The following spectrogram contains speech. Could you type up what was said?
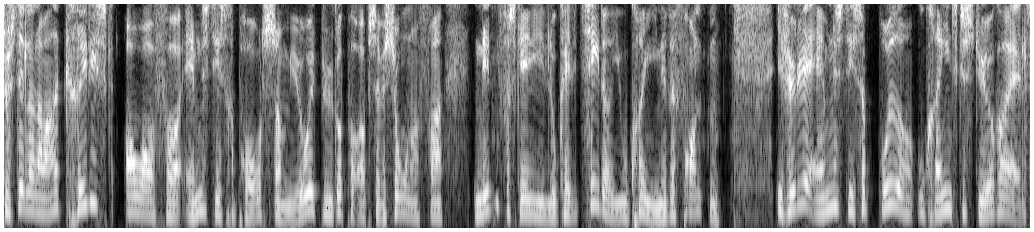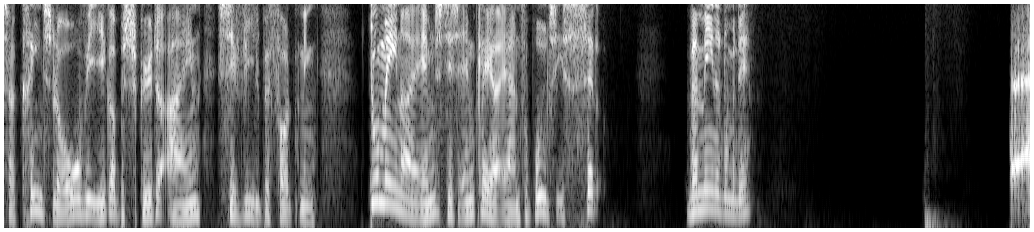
Du stiller dig meget kritisk over for Amnesty's rapport, som i øvrigt bygger på observationer fra 19 forskellige lokaliteter i Ukraine ved fronten. Ifølge Amnesty så bryder ukrainske styrker altså krigens love ved ikke at beskytte egen civilbefolkning. Du mener, at Amnestys anklager er en forbrydelse i sig selv. Hvad mener du med det? Ja,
